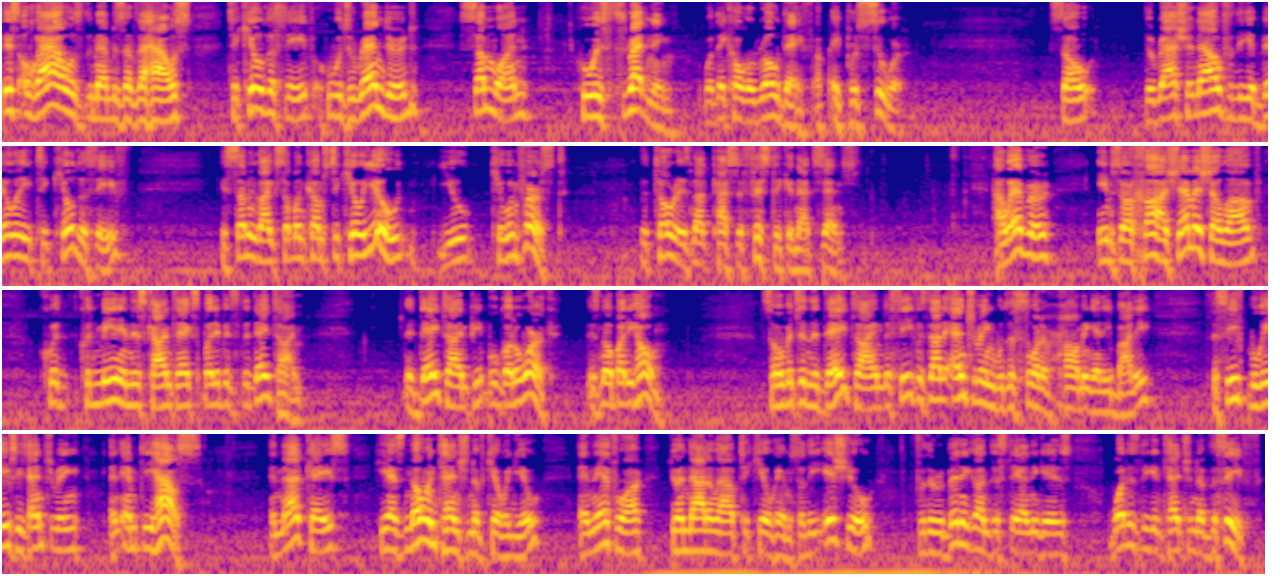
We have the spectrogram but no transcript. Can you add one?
this allows the members of the house to kill the thief who is rendered someone who is threatening, what they call a rodef, a, a pursuer. So, the rationale for the ability to kill the thief is something like someone comes to kill you, you kill him first. The Torah is not pacifistic in that sense. However, im zarcha shemesh alav could could mean in this context, but if it's the daytime, the daytime people go to work. There's nobody home. So if it's in the daytime, the thief is not entering with the thought of harming anybody. The thief believes he's entering an empty house. In that case, he has no intention of killing you, and therefore you're not allowed to kill him. So the issue for the rabbinic understanding is what is the intention of the thief?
